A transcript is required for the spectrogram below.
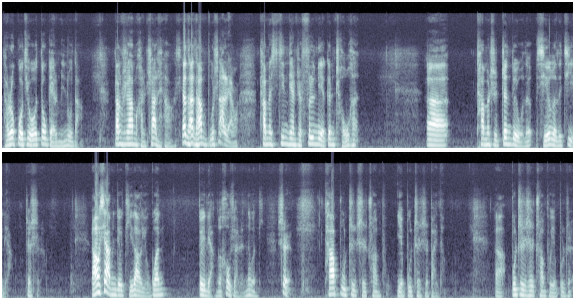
他说过去我都给了民主党，当时他们很善良，现在他们不善良了，他们今天是分裂跟仇恨。呃，他们是针对我的邪恶的伎俩，这是。然后下面就提到有关对两个候选人的问题，是他不支持川普，也不支持拜登。啊，不支持川普，也不支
